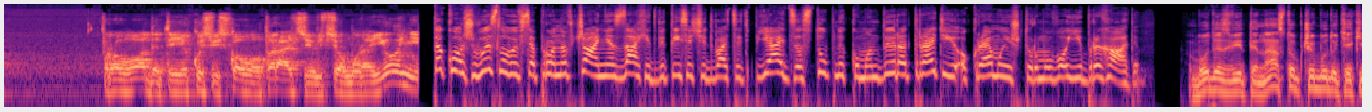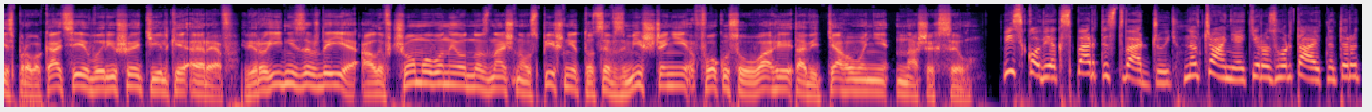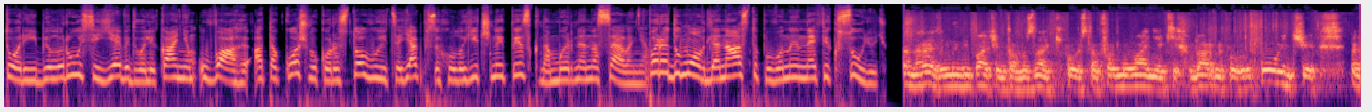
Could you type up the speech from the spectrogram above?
проводити якусь військову операцію в цьому районі. Також висловився про навчання захід 2025 заступник командира 3-ї окремої штурмової бригади. Буде звідти наступ чи будуть якісь провокації, вирішує тільки РФ. Вірогідність завжди є, але в чому вони однозначно успішні, то це в зміщенні фокусу уваги та відтягуванні наших сил. Військові експерти стверджують, навчання, які розгортають на території Білорусі, є відволіканням уваги, а також використовуються як психологічний тиск на мирне населення. Передумов для наступу вони не фіксують. Наразі ми не бачимо там ознак якогось там формування яких ударних угруповань чи е,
